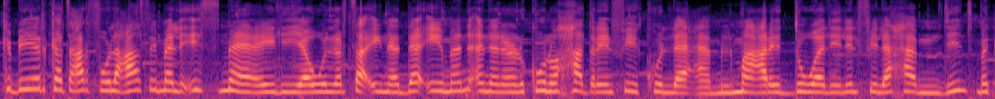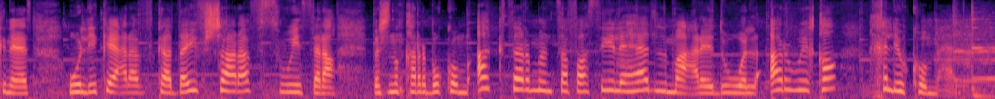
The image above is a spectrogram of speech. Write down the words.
كبير كتعرفوا العاصمة الإسماعيلية واللي دائما أننا نكون حاضرين فيه كل عام المعرض الدولي للفلاحة بمدينة مكناس واللي كيعرف كضيف شرف سويسرا. باش نقربكم أكثر من تفاصيل هذا المعرض والأروقة خليكم معنا.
